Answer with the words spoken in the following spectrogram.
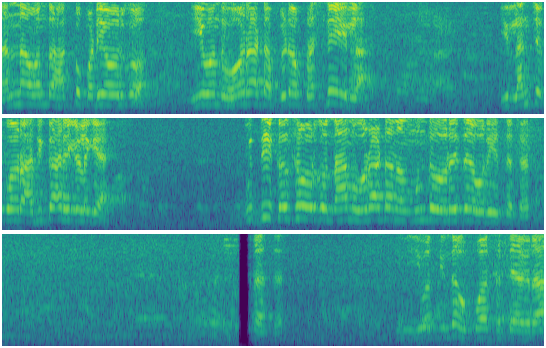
ನನ್ನ ಒಂದು ಹಕ್ಕು ಪಡೆಯೋವರೆಗೂ ಈ ಒಂದು ಹೋರಾಟ ಬಿಡೋ ಪ್ರಶ್ನೆ ಇಲ್ಲ. ಈ ಲಂಚಕೋರ ಅಧಿಕಾರಿಗಳಿಗೆ ಬುದ್ಧಿ ಕಲಿಸೋವರೆಗೂ ನಾನು ಹೋರಾಟ ನಾನು ಮುಂದುವರಿದೇ ಹೊರೆಯುತ್ತೆ ಸರ್. ಸರ್? ಇವತ್ತಿಂದ ಉಪವಾಸ ಸತ್ಯಾಗ್ರಹ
